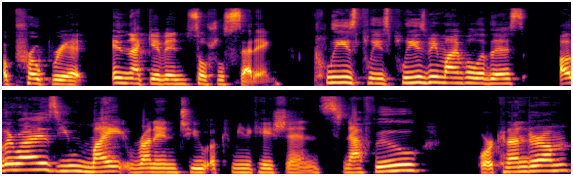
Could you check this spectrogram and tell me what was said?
appropriate in that given social setting. Please, please, please be mindful of this. Otherwise, you might run into a communication snafu or conundrum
